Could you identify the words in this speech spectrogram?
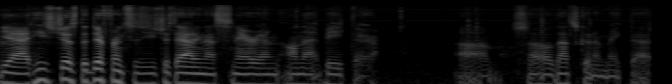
Yeah, he's just, the difference is he's just adding that snare in on that beat there. Um, so that's going to make that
